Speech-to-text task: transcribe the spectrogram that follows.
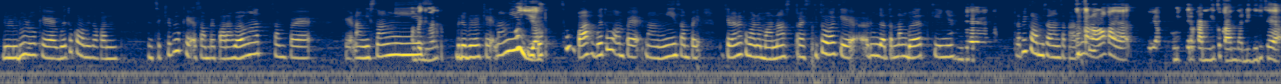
dulu dulu kayak gue tuh kalau misalkan insecure tuh kayak sampai parah banget sampai kayak nangis nangis bener-bener kayak nangis Oh, iya? gitu. Sumpah gue tuh sampai nangis sampai pikirannya ke mana-mana stres gitu loh kayak aduh nggak tenang banget kayaknya. Ya, tapi kalau misalkan itu sekarang karena lo kayak yang memikirkan gitu kan tadi jadi kayak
